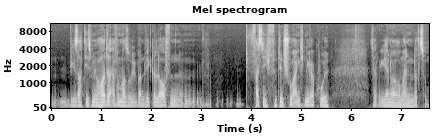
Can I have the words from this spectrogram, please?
Wie gesagt, die ist mir heute einfach mal so über den Weg gelaufen. Ich weiß nicht, ich finde den Schuh eigentlich mega cool. Sagt mir gerne eure Meinung dazu.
